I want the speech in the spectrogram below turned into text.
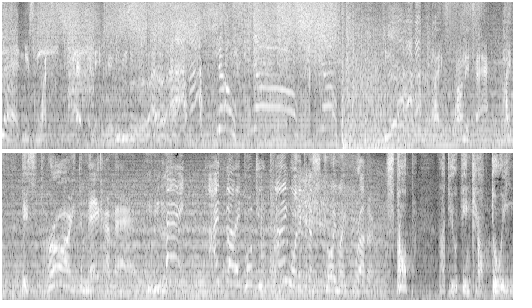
Man is what's happening. No! No! No! I've done it. I've destroyed Mega Man. Hey! I thought I told you I wanted to destroy my brother. Stop! What do you think you're doing?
